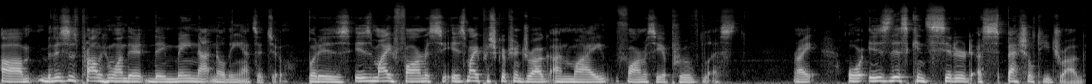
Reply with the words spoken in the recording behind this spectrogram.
Um, but this is probably one that they may not know the answer to. But is is my pharmacy is my prescription drug on my pharmacy approved list, right? Or is this considered a specialty drug?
